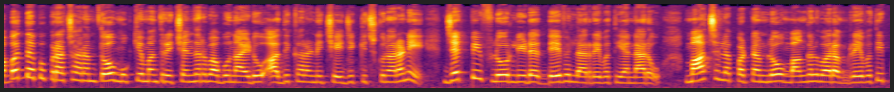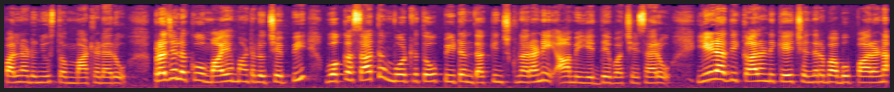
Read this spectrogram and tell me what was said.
అబద్దపు ప్రచారంతో ముఖ్యమంత్రి చంద్రబాబు నాయుడు అధికారాన్ని చేజిక్కించుకున్నారని ZP floor leader Devella Revathi అన్నారు. మాచల్లపట్నంలో మంగళవారం రేవతి పల్నాడు న్యూస్తో మాట్లాడారు. ప్రజలకు మాయమాటలు చెప్పి ఒక్క శాతం ఓట్లతో పీఠం దక్కించుకున్నారని ఆమె ఎద్దేవా చేశారు. ఏడాది కాలానికే చంద్రబాబు పాలన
